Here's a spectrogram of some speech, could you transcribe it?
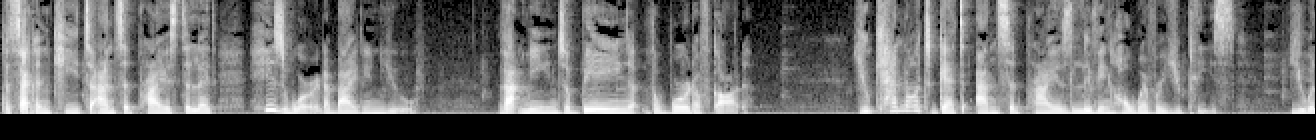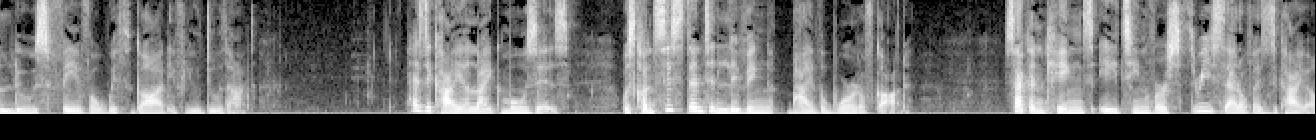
The second key to answered prayer is to let His word abide in you. That means obeying the word of God. You cannot get answered prayers living however you please. You will lose favor with God if you do that. Hezekiah, like Moses, was consistent in living by the word of God. 2 Kings 18, verse 3 said of Hezekiah,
